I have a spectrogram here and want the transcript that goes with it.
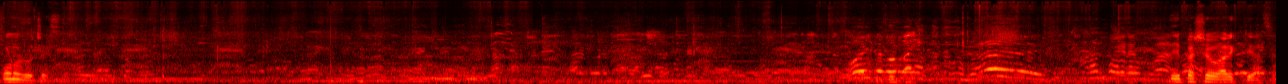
পনেরো চাইছে। এই পাশেও আরেকটি আছে।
